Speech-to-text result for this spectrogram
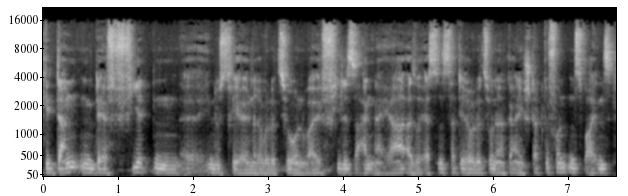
Gedanken der vierten äh, industriellen Revolution, weil viele sagen, na ja, also erstens hat die Revolution ja gar nicht stattgefunden, zweitens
